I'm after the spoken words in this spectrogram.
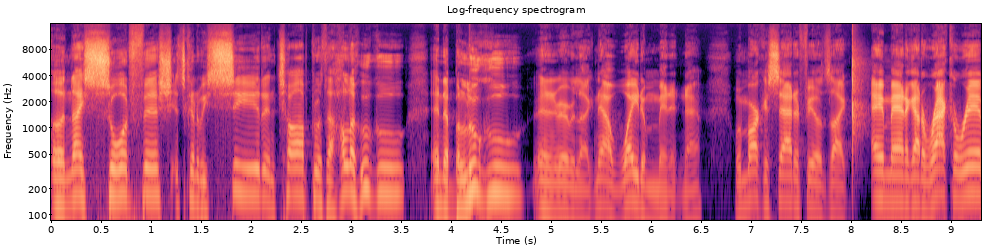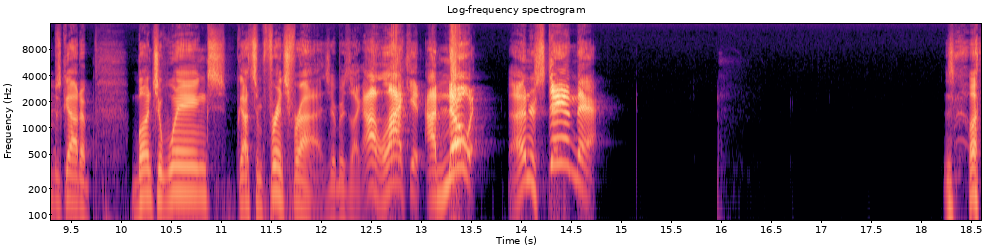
a nice swordfish. It's gonna be seared and topped with a halahugu and a belugu. And they're like, now wait a minute now. When Marcus Satterfield's like, hey man, I got a rack of ribs, got a bunch of wings, got some French fries. Everybody's like, I like it, I know it, I understand that.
